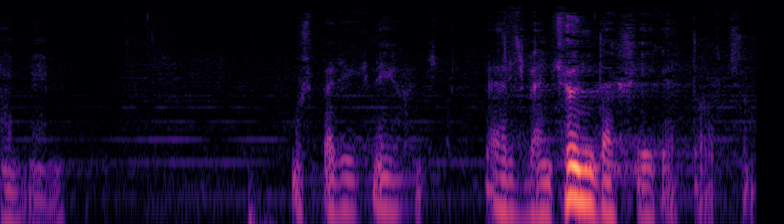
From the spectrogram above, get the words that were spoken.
Amen. Most pedig néhány percben csöndességet tartsunk.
